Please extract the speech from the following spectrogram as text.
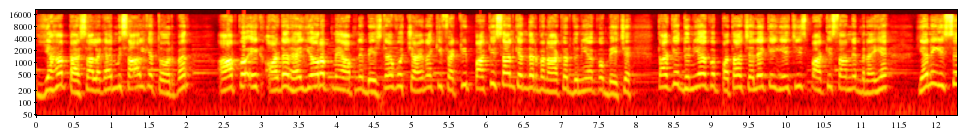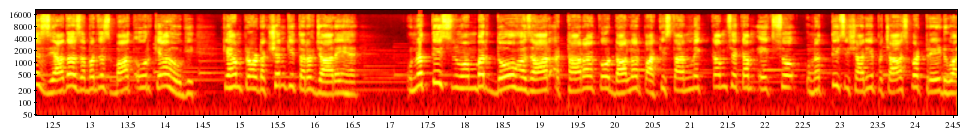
یہاں پیسہ لگائے مثال کے طور پر آپ کو ایک آرڈر ہے، یورپ میں آپ نے بیچنا ہے، وہ چائنا کی فیکٹری پاکستان کے اندر بنا کر دنیا کو بیچے تاکہ دنیا کو پتا چلے کہ یہ چیز پاکستان نے بنائی ہے۔ یعنی اس سے زیادہ زبردست بات اور کیا ہوگی کہ ہم پروڈکشن کی طرف جا رہے ہیں۔ انتیس نومبر دو ہزار اٹھارہ کو ڈالر پاکستان میں کم سے کم ایک سو انتیس اشاریہ پچاس پر ٹریڈ ہوا،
